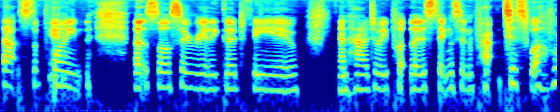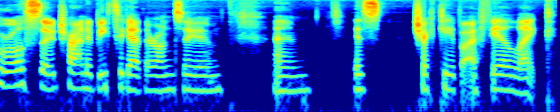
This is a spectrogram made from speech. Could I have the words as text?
That's the point. Yeah. that's also really good for you. And how do we put those things in practice while we're also trying to be together on zoom? Um, is tricky but i feel like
